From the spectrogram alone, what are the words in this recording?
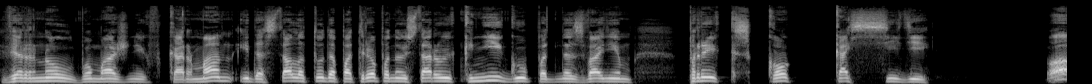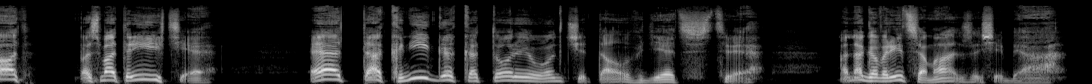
вернул бумажник в карман и достал оттуда потрепанную старую книгу под названием «Прыг-скок Кассиди». «Вот, посмотрите!» Это книга, которую он читал в детстве. Она говорит сама за себя.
